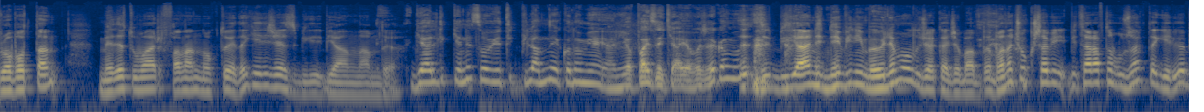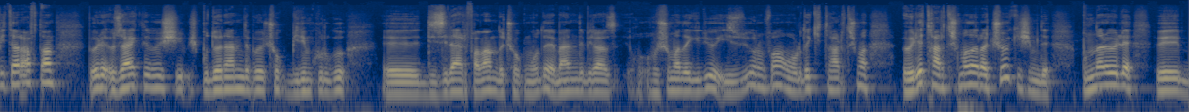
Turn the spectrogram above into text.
robottan medet umar falan noktaya da geleceğiz bir, bir anlamda. Geldik gene Sovyetik planlı ekonomiye yani yapay zeka yapacak ama. yani ne bileyim öyle mi olacak acaba? Bana çok tabii bir taraftan uzak da geliyor bir taraftan böyle özellikle böyle şey, bu dönemde böyle çok bilim kurgu e, diziler falan da çok moda ya ben de biraz hoşuma da gidiyor izliyorum falan oradaki tartışma öyle tartışmalar açıyor ki şimdi bunlar öyle e,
